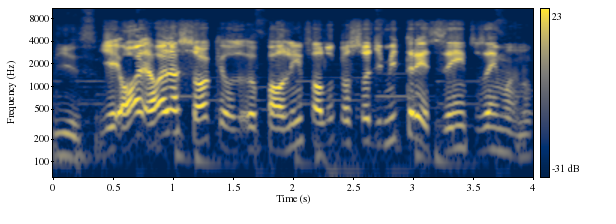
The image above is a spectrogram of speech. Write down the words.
Isso. E olha, olha só que o, o Paulinho falou que eu sou de 1300, hein, mano?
